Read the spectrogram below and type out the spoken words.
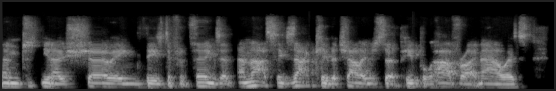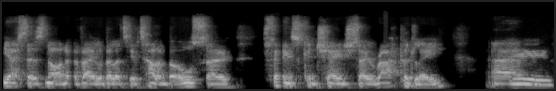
and you know showing these different things and, and that's exactly the challenge that people have right now is yes there's not an availability of talent but also things can change so rapidly um, mm.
